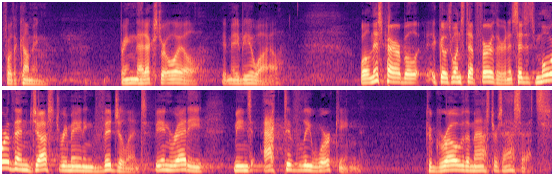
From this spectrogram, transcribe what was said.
for the coming. Bring that extra oil. It may be a while. Well, in this parable, it goes one step further, and it says it's more than just remaining vigilant. Being ready means actively working to grow the master's assets.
